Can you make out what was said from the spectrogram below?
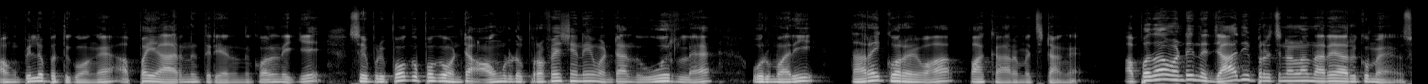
அவங்க பில்லை பற்றுக்குவாங்க அப்பா யாருன்னு தெரியாது. அந்த குழந்தைக்கு ஸோ இப்படி போக போக வந்துட்டு அவங்களோட ப்ரொஃபஷனே வந்துட்டு அந்த ஊரில் ஒரு மாதிரி தரைக்குறைவாக பார்க்க ஆரம்பிச்சிட்டாங்க. அப்போ தான் வந்துட்டு இந்த ஜாதி பிரச்சனைலாம் நிறையா இருக்குமே. ஸோ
